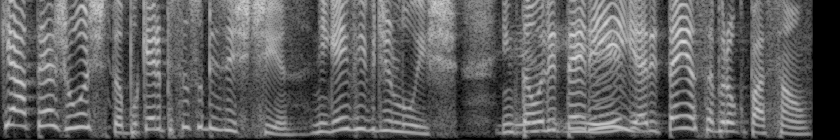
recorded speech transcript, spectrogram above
que é até justa, porque ele precisa subsistir. Ninguém vive de luz. Então ele, ele teria, ele, ele, tem essa preocupação.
